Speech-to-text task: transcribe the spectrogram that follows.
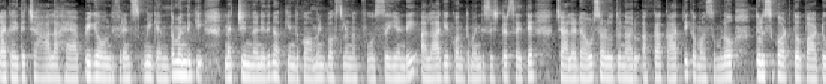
నాకైతే చాలా హ్యాపీగా ఉంది ఫ్రెండ్స్. మీకు ఎంతమందికి నచ్చింది అనేది నాకు కింద కామెంట్ బాక్స్లో నాకు పోస్ట్ చేయండి. అలాగే కొంతమంది సిస్టర్స్ అయితే చాలా డౌట్స్ అడుగుతున్నారు. అక్క కార్తీక మాసంలో తులసికోటతో పాటు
